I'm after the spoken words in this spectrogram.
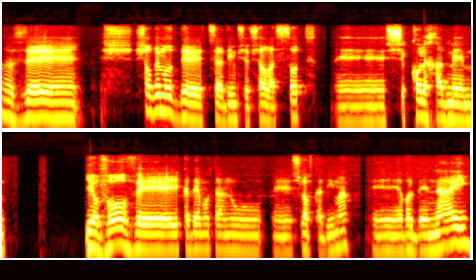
אז אה, יש הרבה מאוד אה, צעדים שאפשר לעשות, אה, שכל אחד מהם יבוא ויקדם אותנו שלב קדימה, אבל בעיניי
